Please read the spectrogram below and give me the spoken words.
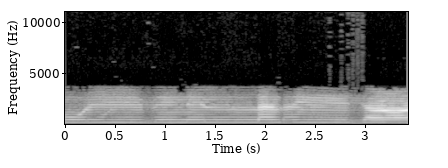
مريب الذي جعل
